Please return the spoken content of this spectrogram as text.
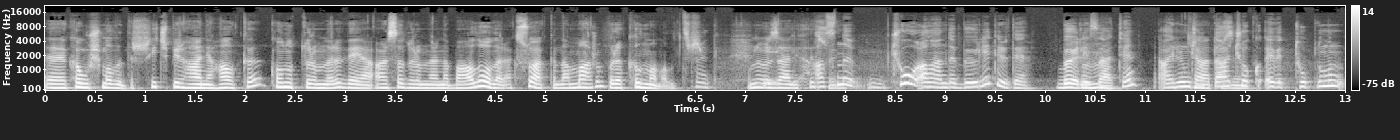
e, kavuşmalıdır. Hiçbir hane halkı konut durumları veya arsa durumlarına bağlı olarak su hakkından mahrum bırakılmamalıdır. Evet. Bunu özellikle e, Aslında çoğu alanda böyledir de böyle Hı -hı. zaten. Ayrımcılık Kağıt daha çok evet toplumun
